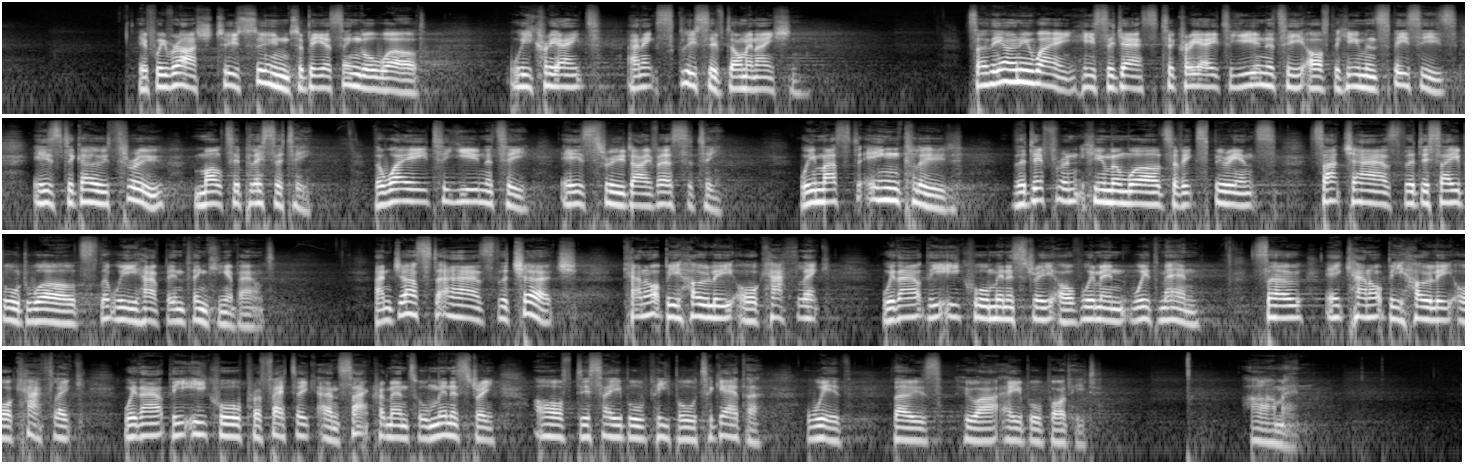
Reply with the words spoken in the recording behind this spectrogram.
If we rush too soon to be a single world, we create an exclusive domination. So, the only way, he suggests, to create a unity of the human species is to go through multiplicity. The way to unity is through diversity. We must include the different human worlds of experience, such as the disabled worlds that we have been thinking about. And just as the church cannot be holy or Catholic without the equal ministry of women with men. So it cannot be holy or Catholic without the equal prophetic and sacramental ministry of disabled people together with those who are able bodied. Amen.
